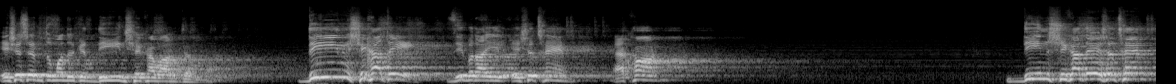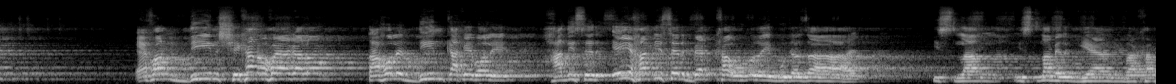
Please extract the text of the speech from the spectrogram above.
এসেছেন তোমাদেরকে দিন শেখাবার জন্য। দিন শেখাতে জিবরাইল এসেছেন। এখন দিন শেখাতে এসেছেন। এখন দিন শেখানো হয়ে গেল। তাহলে দিন কাকে বলে? হাদিসের, এই হাদিসের ব্যাখ্যা অনুযায়ী বোঝা যায়, ইসলাম, ইসলামের জ্ঞান রাখার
